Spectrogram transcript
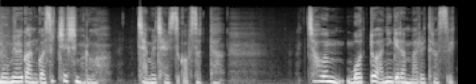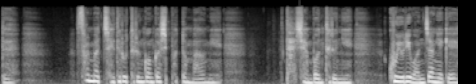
모멸감과 수치심으로 잠을 잘 수가 없었다. 처음 뭣도 아닌 게란 말을 들었을 때 설마 제대로 들은 건가 싶었던 마음이 다시 한번 들으니 구유리 원장에게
